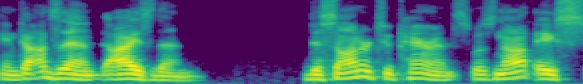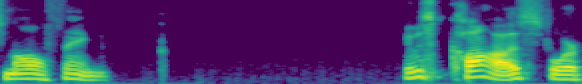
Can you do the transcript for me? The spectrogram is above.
In God's eyes, then, dishonor to parents was not a small thing, it was cause for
